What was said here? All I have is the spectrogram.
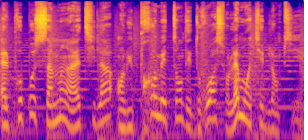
elle propose sa main à Attila en lui promettant des droits sur la moitié de l'Empire.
